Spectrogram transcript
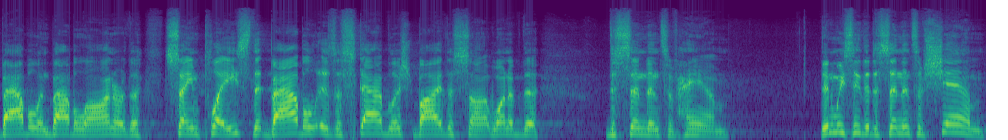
Babel and Babylon are the same place, that Babel is established by the son, one of the descendants of Ham. Then we see the descendants of Shem.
